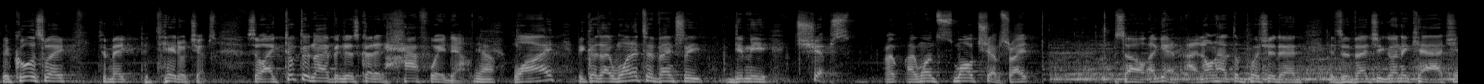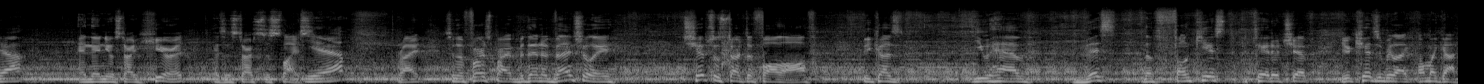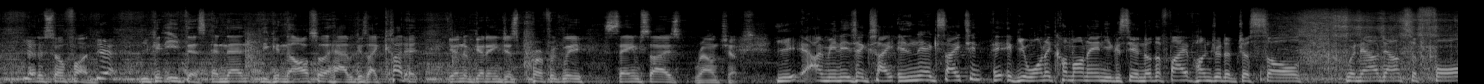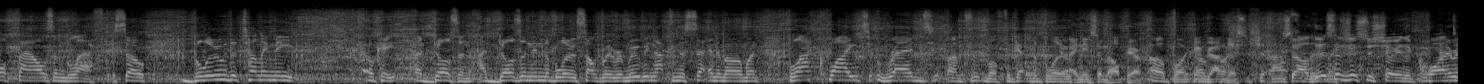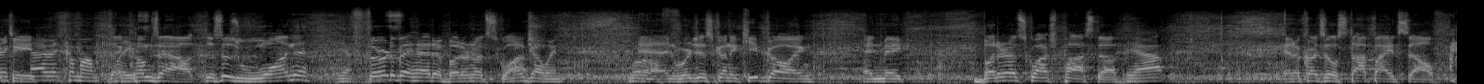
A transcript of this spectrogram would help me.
the coolest way to make potato chips. So I took the knife and just cut it halfway down. Yeah. Why? Because I wanted to eventually give me chips. I, I want small chips, right? So again, I don't have to push it in. It's eventually gonna catch. Yeah. And then you'll start hear it as it starts to slice. Yeah. Right? So the first part, but then eventually chips will start to fall off because you have this, the funkiest potato chip. Your kids will be like, oh my God, that is so fun. Yeah. You can eat this. And then you can also have, because I cut it, you end up getting just perfectly same size round chips. Yeah, I mean, it's exciting. Isn't it exciting? If you want to come on in, you can see another 500 have just sold. We're now down to 4,000 left. So, Blue, they're telling me Okay, a dozen, a dozen in the blue, so I'll be removing that from the set in a moment. Black, white, red, um, well, forget the blue. I need some help here. Oh boy, Here, oh grab gosh. this. Absolutely. So this is just to show you the quantity Eric, Eric, come on, that please. comes out. This is one third of a head of butternut We're squash. going. We're off. And we're just gonna keep going and make butternut squash pasta. Yeah. And of course, it'll stop by itself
